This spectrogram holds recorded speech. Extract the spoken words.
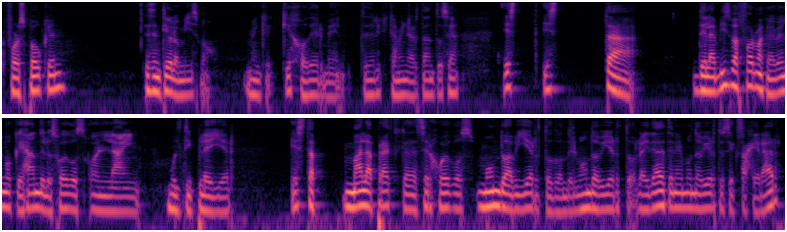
Forspoken, he sentido lo mismo. Men, qué, joder, men, tener que caminar tanto. O sea, es, es de la misma forma que me vengo quejando de los juegos online, multiplayer, esta mala práctica de hacer juegos mundo abierto, donde el mundo abierto, la idea de tener mundo abierto es exagerar,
